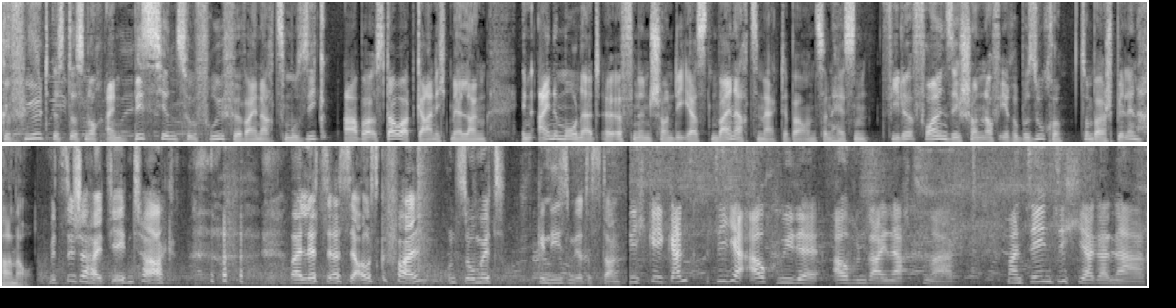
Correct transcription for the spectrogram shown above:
gefühlt ist es noch ein bisschen zu früh für Weihnachtsmusik, aber es dauert gar nicht mehr lang. In einem Monat eröffnen schon die ersten Weihnachtsmärkte bei uns in Hessen. Viele freuen sich schon auf ihre Besuche, zum Beispiel in Hanau. Mit Sicherheit jeden Tag, weil letztes Jahr ist ja ausgefallen und somit genießen wir das dann. Ich gehe ganz sicher auch wieder auf den Weihnachtsmarkt. Man sehnt sich ja danach.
